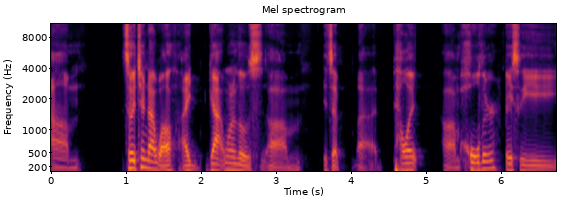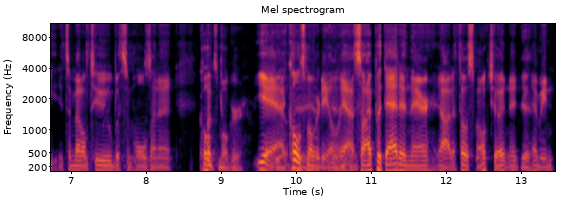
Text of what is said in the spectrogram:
Um, so it turned out well. I got one of those. Um, it's a uh, pellet um, holder. Basically, it's a metal tube with some holes in it. Cold smoker. Yeah, deal. cold Yeah, smoker yeah, deal. yeah. So I put that in there uh, to throw smoke to it, and it. I mean,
